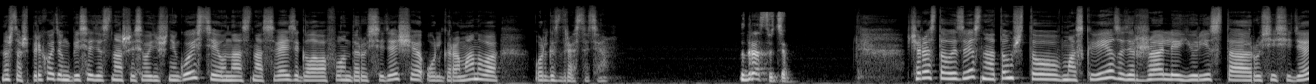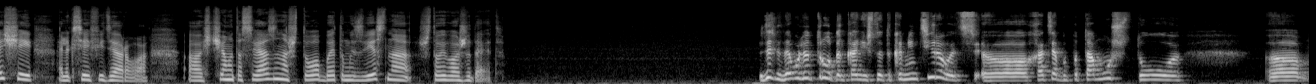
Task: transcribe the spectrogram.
Ну что ж, переходим к беседе с нашей сегодняшней гостьей. У нас на связи глава фонда «Руссидящая» Ольга Романова. Ольга, здравствуйте. Здравствуйте. Вчера стало известно о том, что в Москве задержали юриста Руси сидящей Алексея Федярова. А с чем это связано, что об этом известно, что его ожидает? Здесь довольно трудно, конечно, это комментировать, э, хотя бы потому, что э,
